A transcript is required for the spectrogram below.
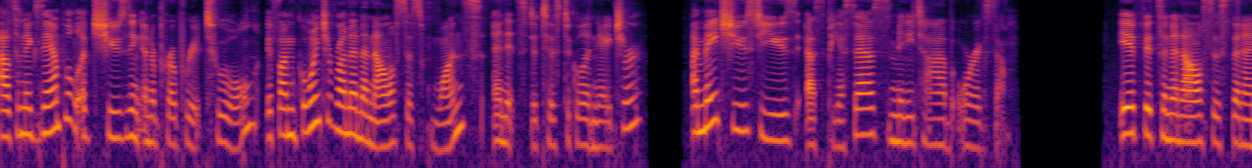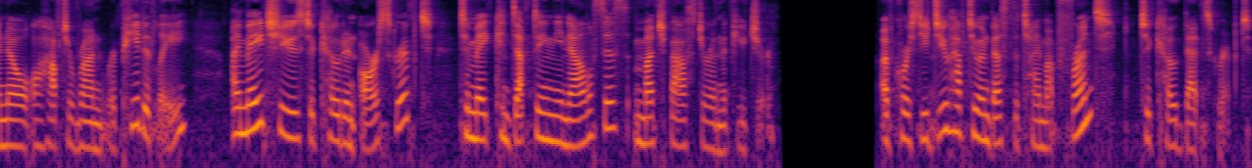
As an example of choosing an appropriate tool, if I'm going to run an analysis once and it's statistical in nature, I may choose to use SPSS, Minitab, or Excel. If it's an analysis that I know I'll have to run repeatedly, I may choose to code an R script to make conducting the analysis much faster in the future. Of course, you do have to invest the time up front to code that script.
